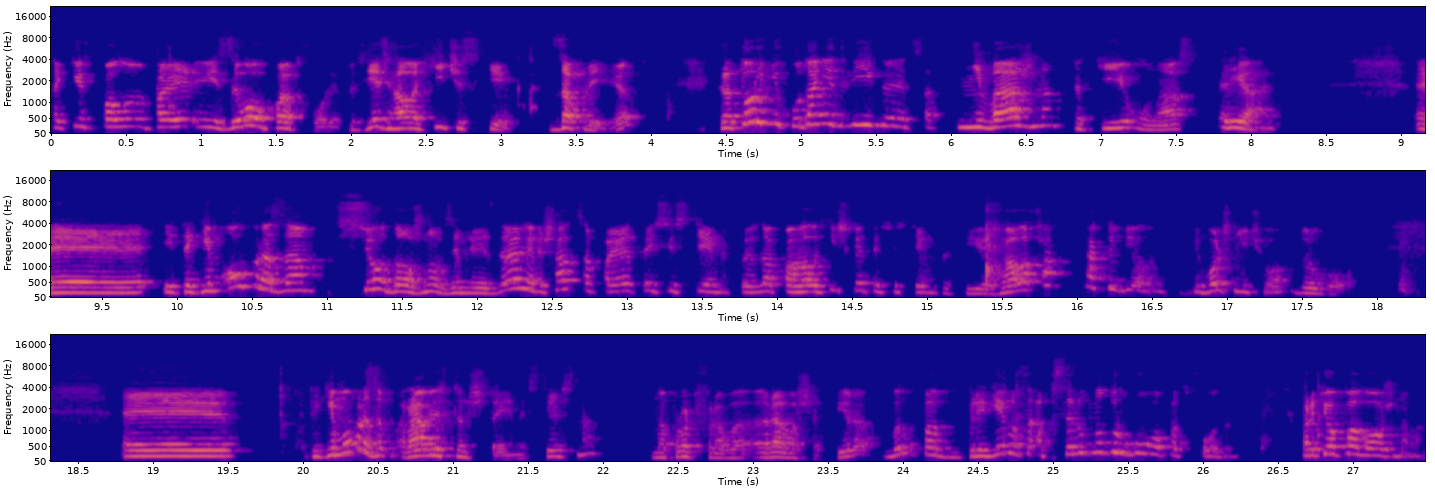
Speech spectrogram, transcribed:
таких из его подхода. То есть есть галактический запрет, который никуда не двигается, неважно, какие у нас реалии. Э, и таким образом все должно в земле Израиля решаться по этой системе, то есть да, по галактической этой системе. То есть есть галаха, так и делаем, и больше ничего другого. Э, таким образом, Рав Лихтенштейн, естественно, напротив Рава, Рава Шапира, был, придерживался абсолютно другого подхода, противоположного.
